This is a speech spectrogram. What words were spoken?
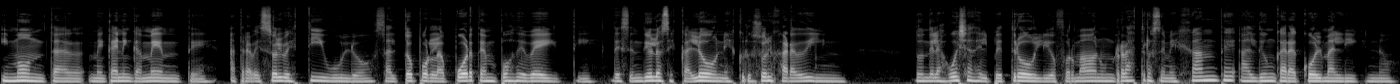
Y Montag, mecánicamente, atravesó el vestíbulo, saltó por la puerta en pos de Beatty, descendió los escalones, cruzó el jardín, donde las huellas del petróleo formaban un rastro semejante al de un caracol maligno.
